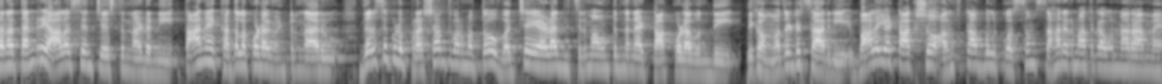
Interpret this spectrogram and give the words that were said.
తన తండ్రి ఆలస్యం చేస్తున్నాడని తానే కథలు కూడా వింటున్నారు. దర్శకుడు ప్రశాంత్ వర్మతో వచ్చే ఏడాది సినిమా ఉంటుందనే టాక్ కూడా ఉంది. ఇక మొదటిసారి బాలయ్య టాక్ షో అన్స్టాపుల్ కోసం సహ నిర్మాతగా ఉన్నారు ఆమె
